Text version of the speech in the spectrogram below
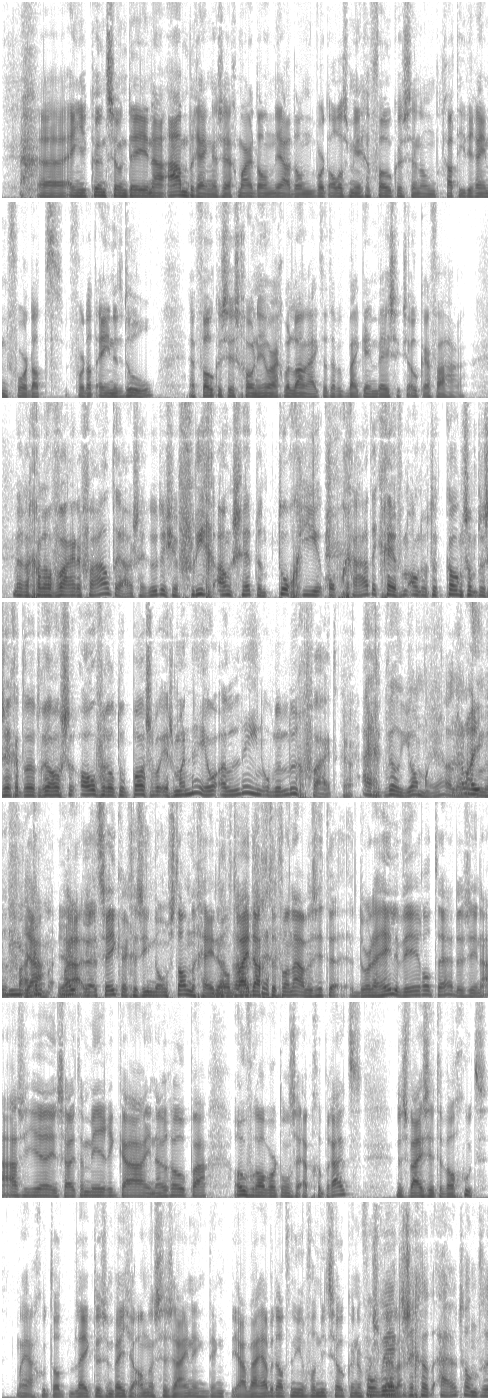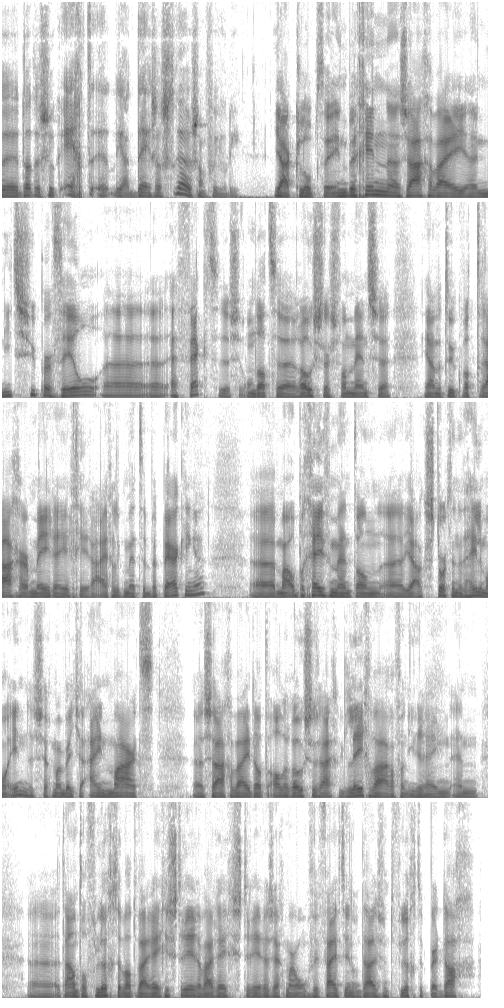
en je kunt zo'n DNA aanbrengen, zeg maar, dan, ja, dan wordt alles meer gefocust en dan gaat iedereen voor dat, voor dat ene doel. En focus is gewoon heel erg belangrijk. Dat heb ik bij Game Basics ook ervaren. Met een geloofwaardig verhaal trouwens. Hè, Ruud. Als je vliegangst hebt en toch hierop gaat. Ik geef hem ook nog de kans om te zeggen dat het rooster overal toepasbaar is. Maar nee hoor, alleen op de luchtvaart. Ja. Eigenlijk wel jammer hè, alleen Ja, op de die- Ja, maar- ja, zeker gezien de omstandigheden. Dat Want wij dachten van, nou, we zitten door de hele wereld. Hè, dus in Azië, in Zuid-Amerika, in Europa. Overal wordt onze app gebruikt. Dus wij zitten wel goed. Maar ja, goed, dat bleek dus een beetje anders te zijn. En ik denk, ja, wij hebben dat in ieder geval niet zo kunnen Hoe voorspellen. werkte zich dat uit? Want eh, dat is natuurlijk echt eh, ja, desastreus dan voor jullie. Ja, klopt. In het begin eh, zagen wij eh, niet superveel eh, effect. Dus omdat roosters van mensen ja, natuurlijk wat trager meereageren eigenlijk met de beperkingen. Maar op een gegeven moment dan ja, stortte het helemaal in. Dus zeg maar een beetje eind maart zagen wij dat alle roosters eigenlijk leeg waren van iedereen. En het aantal vluchten wat wij registreren, wij registreren zeg maar ongeveer 25.000 vluchten per dag.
